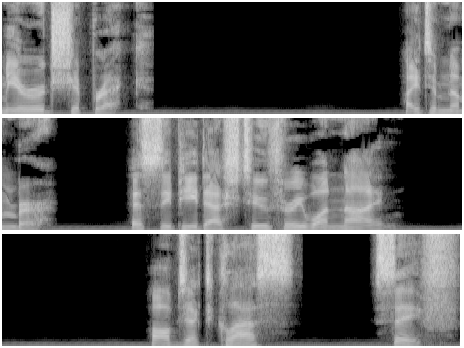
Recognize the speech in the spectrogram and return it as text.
Mirrored Shipwreck. Item Number SCP 2319. Object Class Safe.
